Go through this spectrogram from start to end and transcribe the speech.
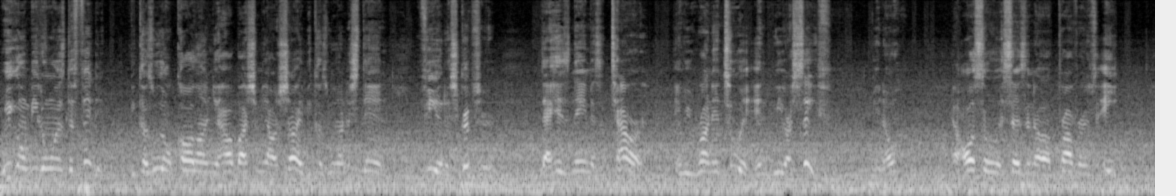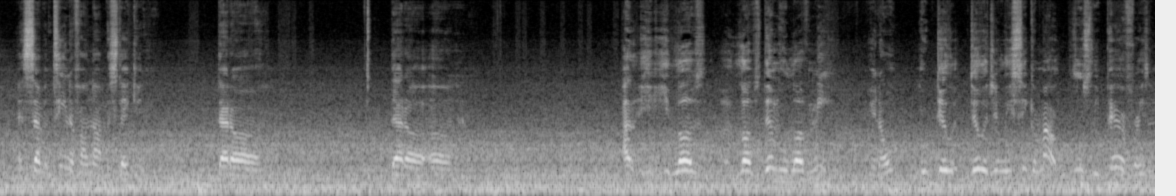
we gonna be the ones defended. Because we gonna call on Yahweh Shemi Shai because we understand via the scripture that his name is a tower and we run into it and we are safe, you know? And also it says in uh, Proverbs 8 and 17, if I'm not mistaken, that uh that uh um I, he, he loves loves them who love me, you know, who dil diligently seek him out, loosely paraphrasing,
